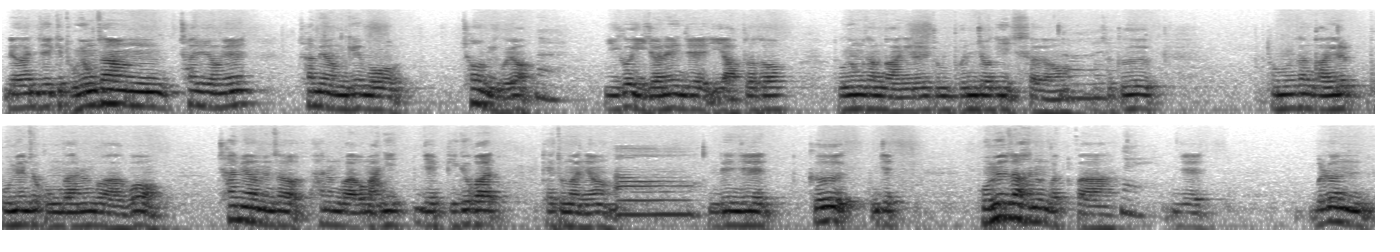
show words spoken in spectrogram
내가 이제 이렇게 동영상 촬영에 참여한 게 뭐 처음이고요. 네. 이거 이전에 이제 이 앞서서 동영상 강의를 좀 본 적이 있어요. 아. 그래서 그 동영상 강의를 보면서 공부하는 거하고 참여하면서 하는 거하고 많이 이제 비교가 되더만요. 어, 근데 이제 그 이제 보면서 하는 것과 네. 이제 물론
